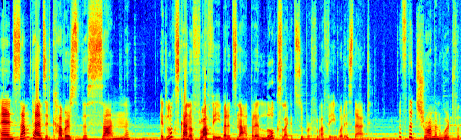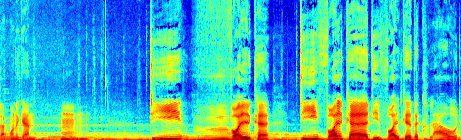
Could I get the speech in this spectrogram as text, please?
and sometimes it covers the sun. It looks kind of fluffy, but it's not, but it looks like it's super fluffy. What is that? What's the German word for that one again? Hmm. Die Wolke. Die Wolke, die Wolke, the cloud.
